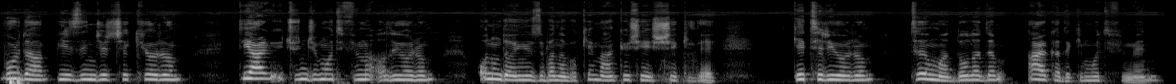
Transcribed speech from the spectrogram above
Burada bir zincir çekiyorum. Diğer üçüncü motifimi alıyorum. Onun da ön yüzü bana bak hemen köşeye şu şekilde getiriyorum. Tığıma doladım. Arkadaki motifimin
